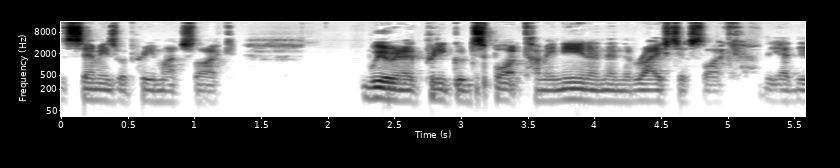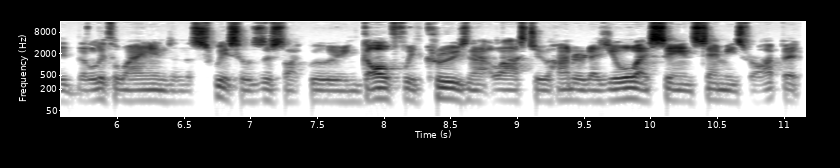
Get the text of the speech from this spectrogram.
the semis were pretty much like we were in a pretty good spot coming in, and then the race just like they had the, the Lithuanians and the Swiss. It was just like we were engulfed with crews in that last 200, as you always see in semis, right? But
